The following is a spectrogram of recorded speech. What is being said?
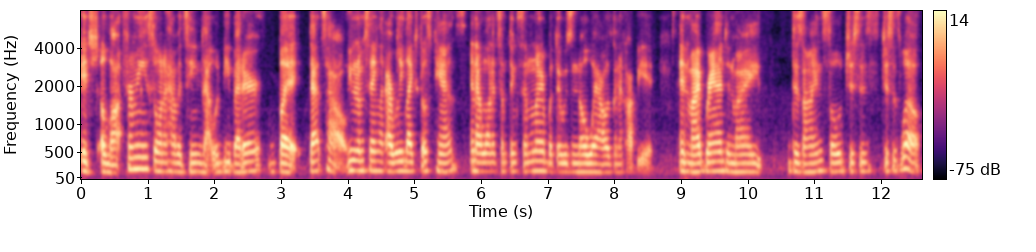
it's a lot for me. So when I have a team, that would be better. But that's how, you know what I'm saying? Like I really liked those pants and I wanted something similar, but there was no way I was gonna copy it. And my brand and my design sold just as just as well.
